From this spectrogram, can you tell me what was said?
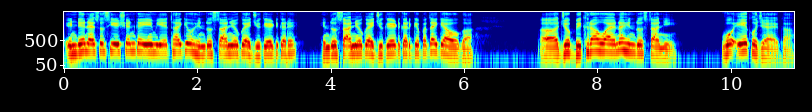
इंडियन एसोसिएशन का एम ये था कि वो हिंदुस्तानियों को एजुकेट करे। हिंदुस्तानियों को एजुकेट करके पता है क्या होगा? जो बिखरा हुआ है ना हिंदुस्तानी, वो एक हो जाएगा।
